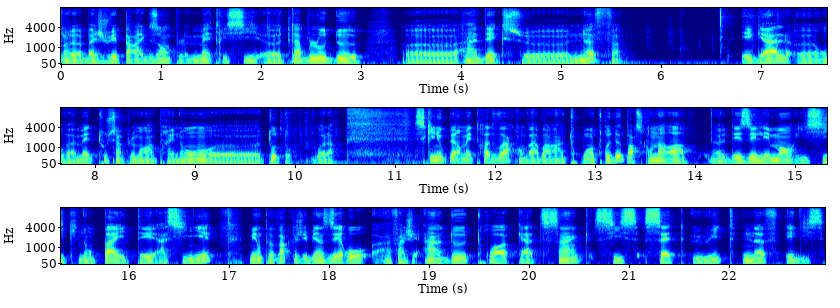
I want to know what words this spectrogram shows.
bah, je vais par exemple mettre ici tableau 2 euh, index 9 euh, égale, euh, on va mettre tout simplement un prénom Toto. Voilà. Ce qui nous permettra de voir qu'on va avoir un trou entre deux parce qu'on aura des éléments ici qui n'ont pas été assignés. Mais on peut voir que j'ai bien 0, enfin j'ai 1, 2, 3, 4, 5, 6, 7, 8, 9 et 10.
